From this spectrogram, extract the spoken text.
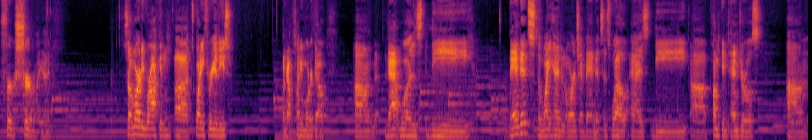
For sure, my guy. So I'm already rocking uh, 23 of these. I got plenty more to go. Um, that was the bandits, the white head and orange head bandits, as well as the uh, pumpkin tendrils. Um,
